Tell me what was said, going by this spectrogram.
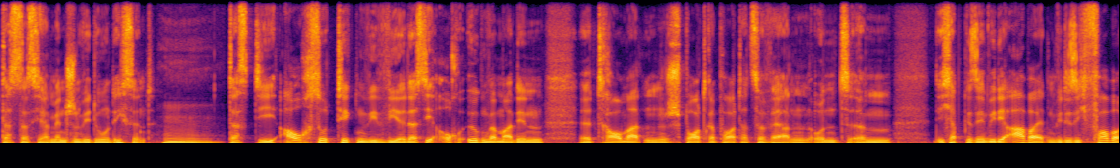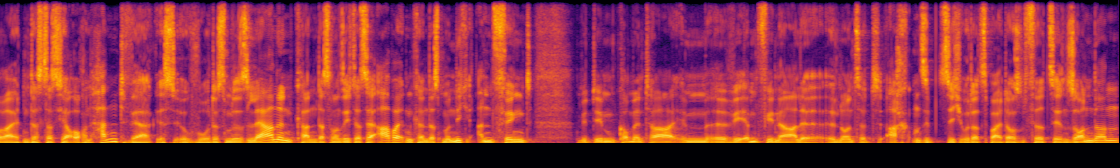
dass das ja Menschen wie du und ich sind. Hm. Dass die auch so ticken wie wir, dass die auch irgendwann mal den äh, Traum hatten, Sportreporter zu werden. Und ähm, ich habe gesehen, wie die arbeiten, wie die sich vorbereiten, dass das ja auch ein Handwerk ist irgendwo, dass man das lernen kann, dass man sich das erarbeiten kann, dass man nicht anfängt mit dem Kommentar im äh, WM-Finale äh, 1978 oder 2014, sondern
